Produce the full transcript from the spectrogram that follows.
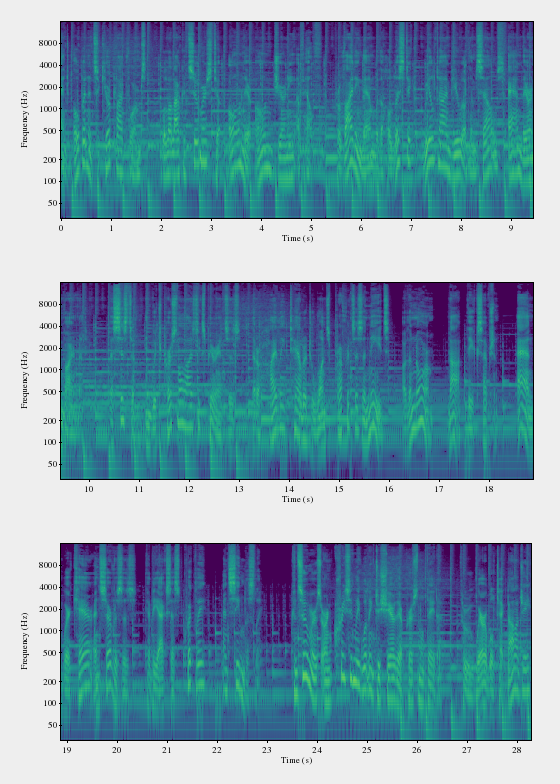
and open and secure platforms will allow consumers to own their own journey of health, providing them with a holistic, real time view of themselves and their environment. A system in which personalized experiences that are highly tailored to one's preferences and needs are the norm, not the exception, and where care and services can be accessed quickly and seamlessly. Consumers are increasingly willing to share their personal data through wearable technology,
